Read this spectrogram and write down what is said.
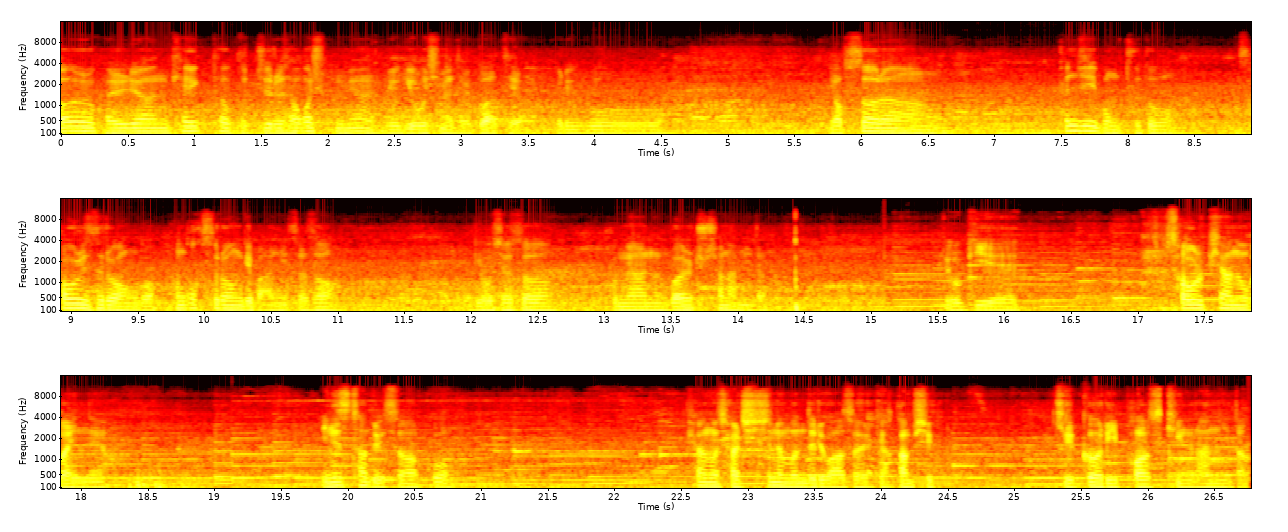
서울 관련 캐릭터 굿즈를 사고 싶으면 여기 오시면 될 것 같아요. 그리고 엽서랑 편지 봉투도 서울스러운 거, 한국스러운 게 많이 있어서 여기 오셔서 구매하는 걸 추천합니다. 여기에 서울 피아노가 있네요. 인스타도 있어갖고 피아노 잘 치시는 분들이 와서 이렇게 가끔씩 길거리 버스킹을 합니다.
